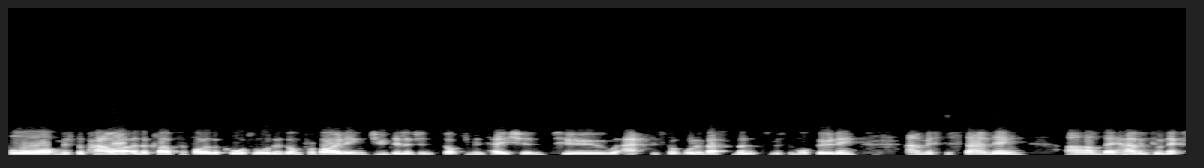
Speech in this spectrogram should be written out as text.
for Mr. Power and the club to follow the court orders on providing due diligence documentation to Axis Football Investments, Mr. Morfuni and Mr. Standing. Um, they have until next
